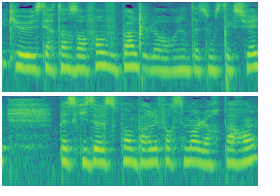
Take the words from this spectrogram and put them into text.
que certains enfants vous parlent de leur orientation sexuelle parce qu'ils n'osent pas en parler forcément à leurs parents.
